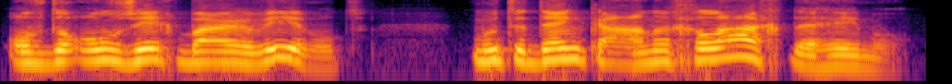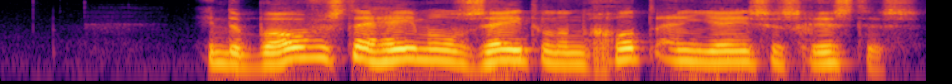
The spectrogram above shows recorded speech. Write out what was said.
of de onzichtbare wereld moeten denken aan een gelaagde hemel. In de bovenste hemel zetelen God en Jezus Christus.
